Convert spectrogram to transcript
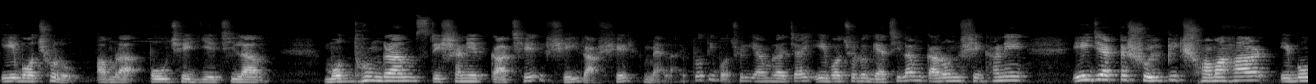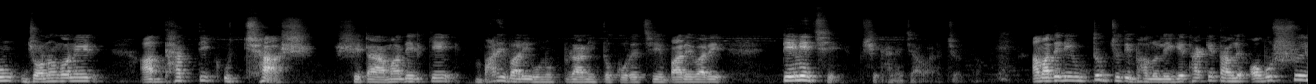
এবছরও আমরা পৌঁছে গিয়েছিলাম মধ্যমগ্রাম স্টেশনের কাছের সেই রাসের মেলায়। প্রতি বছরই আমরা যাই এবছরও গেছিলাম কারণ সেখানে এই যে একটা শৈল্পিক সমাহার এবং জনগণের আধ্যাত্মিক উচ্ছ্বাস, সেটা আমাদেরকে বারে বারে অনুপ্রাণিত করেছে, বারে বারে টেনেছে সেখানে যাওয়ার জন্য। আমাদের এই উদ্যোগ যদি ভালো লেগে থাকে, তাহলে অবশ্যই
